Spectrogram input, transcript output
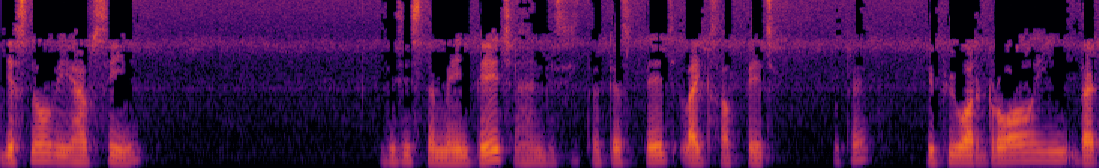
Just now we have seen this is the main page and this is the test page like sub page. Okay if you are drawing that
